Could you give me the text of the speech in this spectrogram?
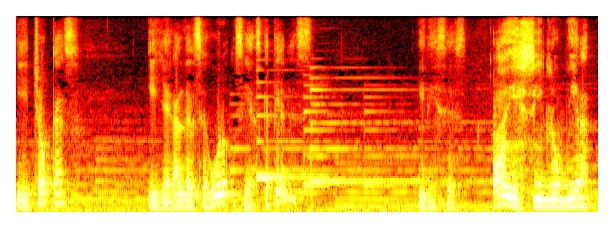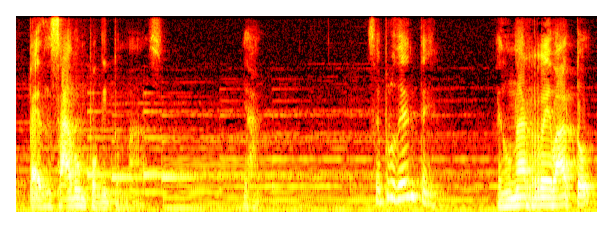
Y chocas y llega el del seguro, si es que tienes. Y dices, ay, si lo hubiera pensado un poquito más. Ya. Sé prudente. En un arrebato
